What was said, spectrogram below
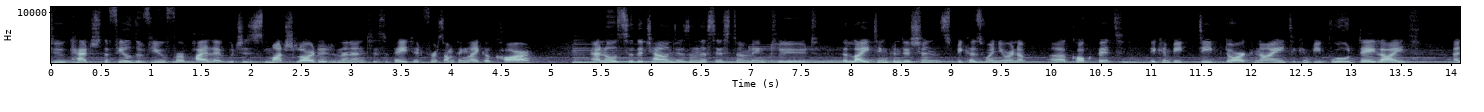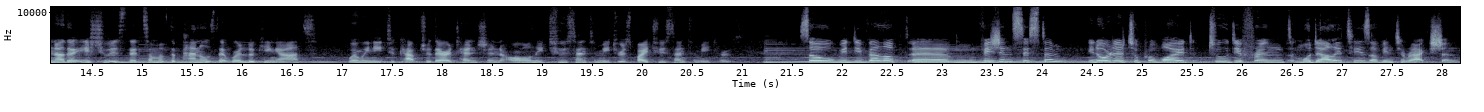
to catch the field of view for a pilot, which is much larger than anticipated for something like a car. And also the challenges in the system include the lighting conditions, because when you're in a, a cockpit, it can be deep dark night, it can be broad daylight. Another issue is that some of the panels that we're looking at, when we need to capture their attention, are only two centimeters by two centimeters. So we developed a vision system in order to provide two different modalities of interaction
